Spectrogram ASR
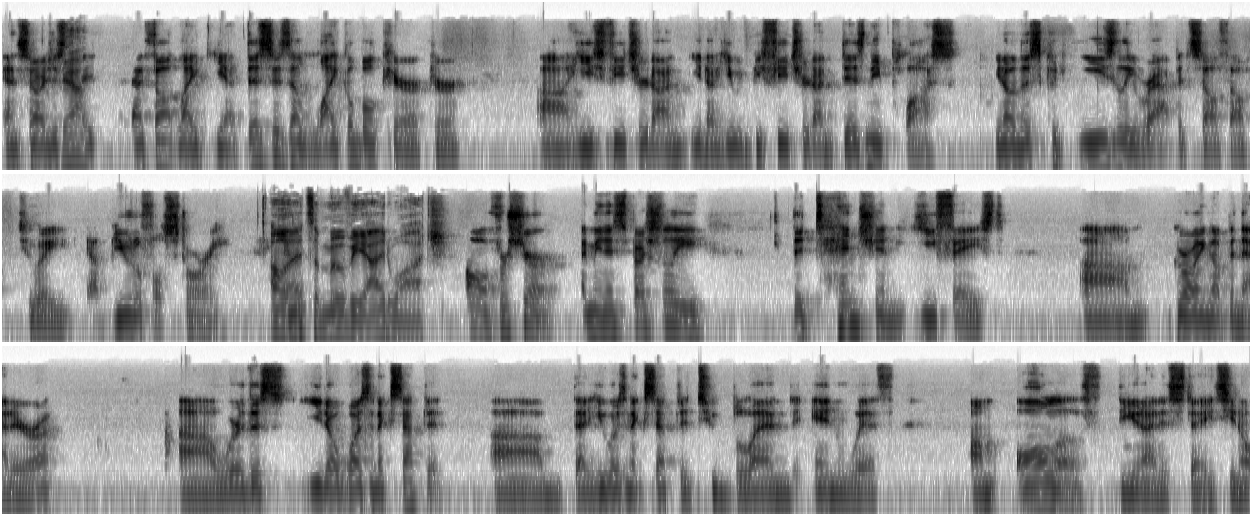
And so I just, Yeah. I, I thought like, yeah, this is a likable character. Uh, he's featured on, you know, he would be featured on Disney Plus. You know, this could easily wrap itself up to a, a beautiful story. Oh, that's a movie I'd watch. Oh, for sure. I mean, especially the tension he faced um, growing up in that era, uh, where this, you know, wasn't accepted. Um, that he wasn't accepted to blend in with um, all of the United States, you know,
